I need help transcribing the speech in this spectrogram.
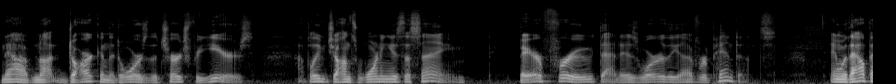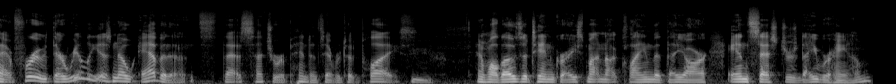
now have not darkened the doors of the church for years, I believe John's warning is the same bear fruit that is worthy of repentance. And without that fruit, there really is no evidence that such a repentance ever took place. Hmm. And while those attend grace might not claim that they are ancestors to Abraham,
